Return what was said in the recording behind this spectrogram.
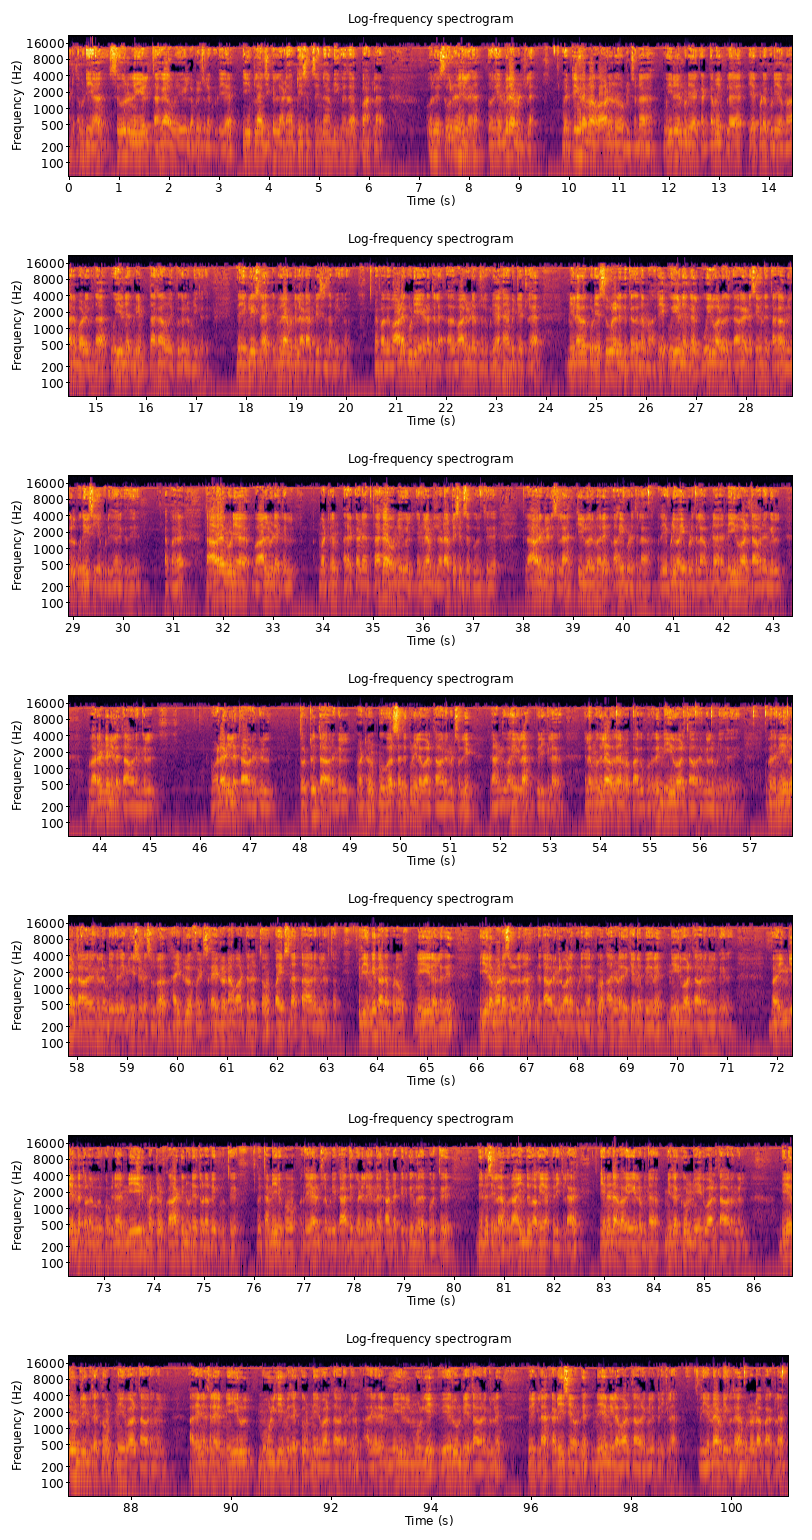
அடுத்தபடியாக சூழ்நிலையில் தக உணவுகள் அப்படின்னு சொல்லக்கூடிய ஈக்கலாஜிக்கல் அடாப்டேஷன்ஸ் என்ன அப்படிங்கிறத பார்க்கலாம் ஒரு சூழ்நிலையில் ஒரு என்விரான்மெண்ட்டில் வெற்றிகரமாக வாழணும் அப்படின்னு சொன்னால் உயிரினங்களுடைய கட்டமைப்பில் ஏற்படக்கூடிய மாறுபாடுகள் தான் உயிரினங்களின் தக அமைப்புகள் அப்படிங்கிறது. இந்த இங்கிலீஷில் என்விரான்மெண்டல் அடாப்டேஷன்ஸ் அப்படிங்கிறோம். அப்போ அது வாழக்கூடிய இடத்துல அதாவது வாழ்விடம் சொல்லக்கூடிய ஹேபிடேட்டில் நிலவக்கூடிய சூழலுக்கு தகுந்த மாதிரி உயிரினங்கள் உயிர் வாழ்வதற்காக என்ன செய்யும் இந்த தகவல்கள் உதவி செய்யக்கூடியதா இருக்குது. அப்ப தாவரங்களுடைய வாழ்விடங்கள் மற்றும் அதற்கான தக அமைவுகள் என்விரான்மெண்டல் அடாப்டேஷன்ஸை பொறுத்து தாவரங்கள் என்ன செய்யலாம்? கீழ் வருமாறு வகைப்படுத்தலாம். அதை எப்படி வகைப்படுத்தலாம் அப்படின்னா நீர்வாழ் தாவரங்கள் வறண்ட நில தாவரங்கள் வளநில தாவரங்கள் தொற்று தாவரங்கள் மற்றும் உவர் சதுப்பு நில வாழ் தாவரங்கள் சொல்லி நான்கு வகைகளாக பிரிக்கலாம். அதில் முதலாவதாக நம்ம பார்க்க போகிறது நீர்வாழ் தாவரங்கள் அப்படிங்கிறது. இப்போ இந்த நீர்வாழ் தாவரங்கள் அப்படிங்கிறது இங்கிலீஷில் என்ன சொல்கிறோம் ஹைட்ரோஃபைட்ஸ் ஹைட்ரோனா வாட்டர்னு அர்த்தம் பைட்ஸ்னா தாவரங்கள் அர்த்தம். இது எங்கே காணப்படும்? நீர் அல்லது ஈரமான சூழலில் தான் இந்த தாவரங்கள் வாழக்கூடியதாக இருக்கும். அதனால இதுக்கு என்ன பேர்? நீர்வாழ் தாவரங்கள் பேர். இப்போ இங்கே என்ன தொடர்பு இருக்கும் அப்படின்னா நீர் மற்றும் காட்டினுடைய தொடர்பை பொறுத்து. இந்த தண்ணீருக்கும் அந்த ஏர்னு சொல்லக்கூடிய காத்துக்கு இடையில என்ன கான்டாக்ட் இருக்குங்கிறத பொறுத்து இது என்ன செய்யலாம்? ஒரு ஐந்து வகையாக பிரிக்கலாம். என்னென்ன வகைகள் அப்படின்னா மிதக்கும் நீர்வாழ் தாவரங்கள். வேரூன்றி மிதக்கும் நீர்வாழ் தாவரங்கள். அதே நேரத்தில் நீருள் மூழ்கி மிதக்கும் நீர்வாழ் தாவரங்கள். அதே நேரத்தில் நீரில் மூழ்கி வேரூன்றிய தாவரங்கள்னு பிரிக்கலாம். கடைசியாக வந்து நீர்நில வாழ் தாவரங்கள்னு பிரிக்கலாம். இது என்ன அப்படிங்கிறத ஒன்னொன்னா பார்க்கலாம்.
